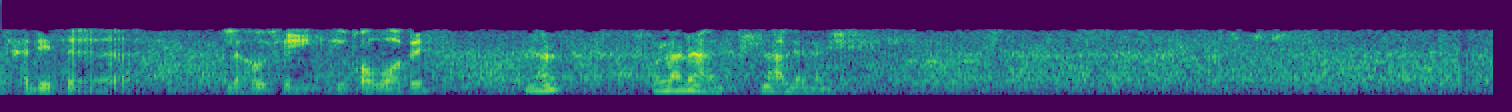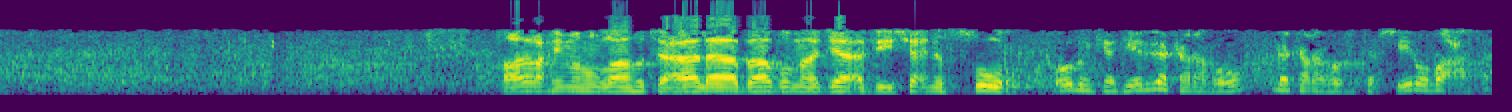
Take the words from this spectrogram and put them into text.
الحديث آه، له شيء يقوى به؟ نعم والله ما أعلم ما أعلم قال رحمه الله تعالى باب ما جاء في شأن الصور. وابن كثير ذكره ذكره في التفسير وضعفه.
